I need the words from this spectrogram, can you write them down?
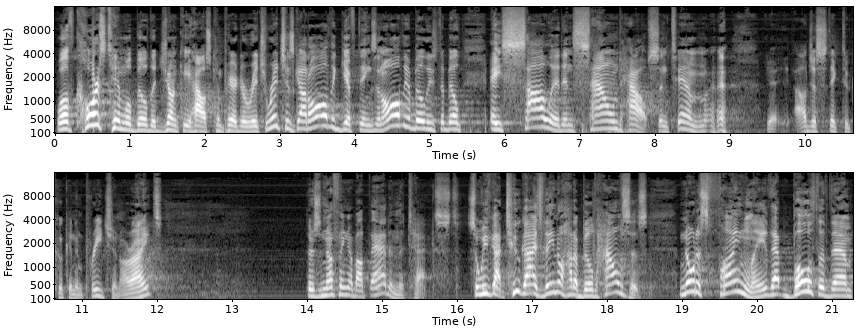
Well, of course, Tim will build a junky house compared to Rich. Rich has got all the giftings and all the abilities to build a solid and sound house. And Tim, I'll just stick to cooking and preaching, all right? There's nothing about that in the text. So we've got two guys, they know how to build houses. Notice finally that both of them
